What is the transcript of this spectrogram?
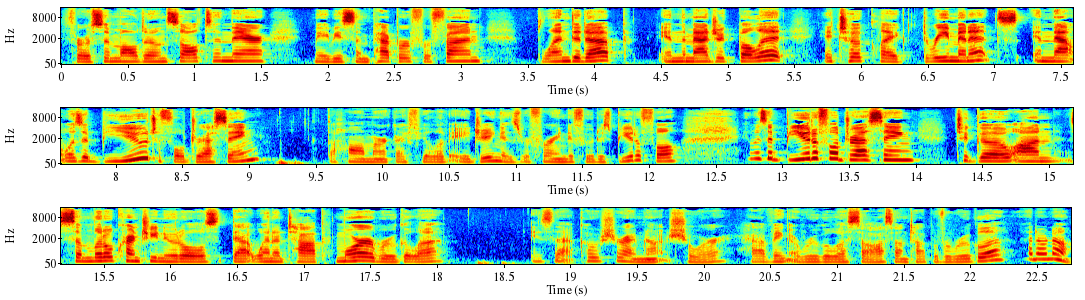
throw some Maldon salt in there, maybe some pepper for fun, blend it up in the magic bullet. It took like three minutes, and that was a beautiful dressing. The hallmark I feel of aging is referring to food as beautiful. It was a beautiful dressing to go on some little crunchy noodles that went atop more arugula. Is that kosher? I'm not sure. Having arugula sauce on top of arugula? I don't know.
